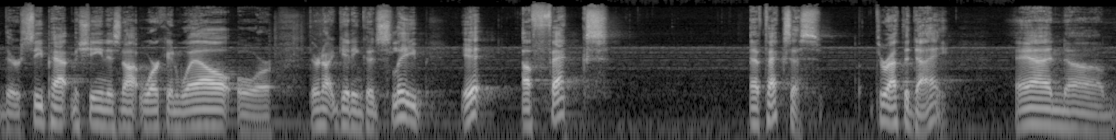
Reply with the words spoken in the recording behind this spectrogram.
their CPAP machine is not working well or they're not getting good sleep, it affects affects us throughout the day. And um,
